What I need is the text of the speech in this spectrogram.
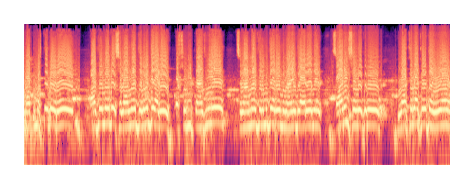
ਨਤਮਸਤਕ ਹੋ ਰਹੇ। ਅੱਜ ਉਹਨਾਂ ਦੇ ਸਾਲਾਨਾ ਜਨਮ ਦਿਹਾੜੇ ਅਸੂ ਦੀ ਪੰਜਵੀਂ ਹੈ। ਸਾਲਾਨਾ ਜਨਮ ਦਿਹਾੜੇ ਮਨਾਏ ਜਾ ਰਹੇ ਨੇ। ਸਾਰੀ ਸੰਗਤ ਨੂੰ ਲੱਖ ਲੱਖ ਵਧਾਈਆਂ।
